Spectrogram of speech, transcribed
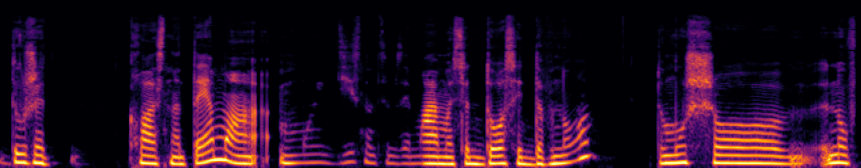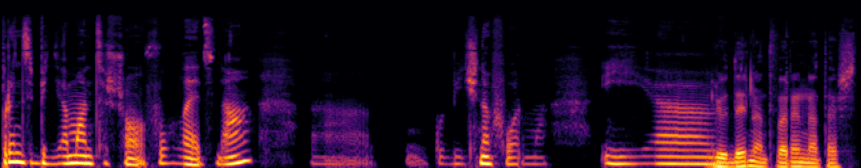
Дуже класна тема. Ми дійсно цим займаємося досить давно, тому що, ну, в принципі, діамант це що, фуглець, да? Кубічна форма. І, е, Людина, тварина теж.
